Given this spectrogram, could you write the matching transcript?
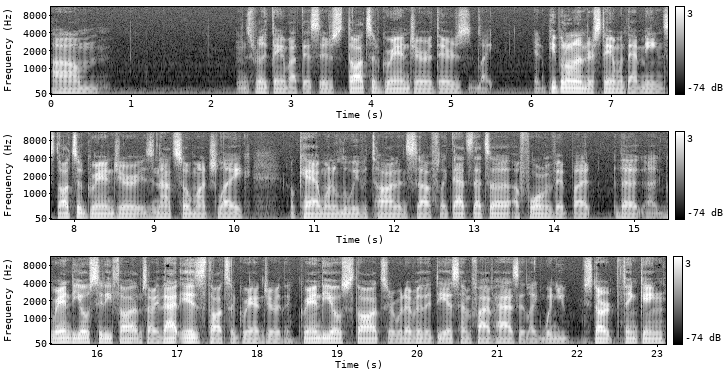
um let's really think about this there's thoughts of grandeur there's like people don't understand what that means. Thoughts of grandeur is not so much like, okay, I want a Louis Vuitton and stuff. Like that's that's a, a form of it, but the uh, grandiosity thought. I'm sorry, that is thoughts of grandeur. The grandiose thoughts or whatever the DSM five has it. Like when you start thinking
